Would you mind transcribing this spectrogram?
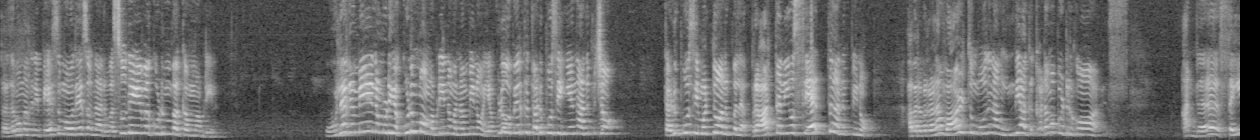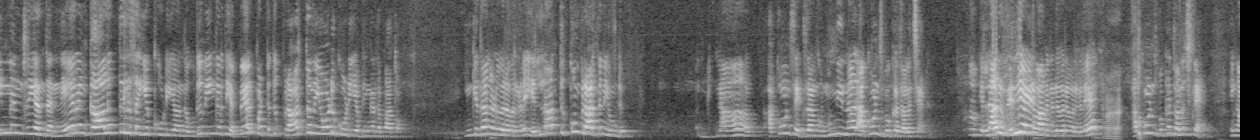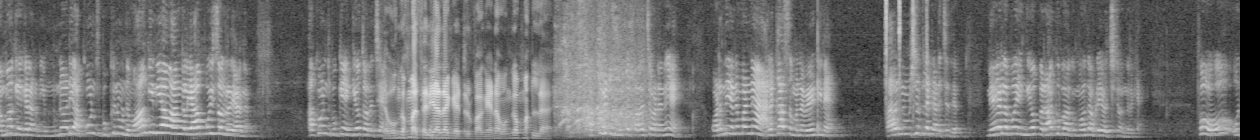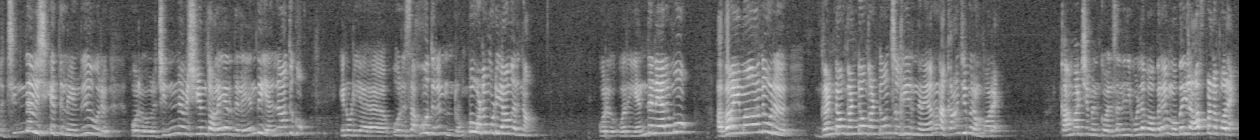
பிரதம மந்திரி பேசும்போதே சொன்னார் வசுதேவ குடும்பக்கம் அப்படின்னு. உலகமே நம்முடைய குடும்பம் அப்படின்னு நம்ம நம்பினோம். எவ்வளவு பேருக்கு தடுப்பூசி இங்கேருந்து அனுப்பிச்சோம். தடுப்பூசி மட்டும் அனுப்பல பிரார்த்தனையும் சேர்த்து அனுப்பினோம். அவரவரெல்லாம் வாழ்த்தும் போது நாங்கள் இந்தியாவுக்கு கடமைப்பட்டிருக்கோம். அந்த செய் நன்றி அந்த நேரங்காலத்தில் செய்யக்கூடிய அந்த உதவிங்கிறது எப்பேற்பட்டது? பிரார்த்தனையோடு கூடி அப்படிங்கிறத பார்த்தோம். இங்கே தான் நடுவர் அவர்களை எல்லாத்துக்கும் பிரார்த்தனை உண்டு. நான் அக்கௌண்ட்ஸ் எக்ஸாமுக்கு முந்தின நாள் அக்கௌண்ட்ஸ் புக்கை தொலைச்சேன். எல்லாரும் வெறி ஆயிடுவாங்க நடுவர் அவர்களே. அக்கௌண்ட்ஸ் புக்கை தொலைச்சிட்டேன். எங்க அம்மா கேக்குறாங்க நீ முன்னாடி அக்கௌண்ட்ஸ் புக்குன்னு ஒன்று வாங்கினியா வாங்கலையா? போய் சொல்றியான்னு. அக்கௌண்ட்ஸ் புக்கை எங்கேயோ தொலைச்சேன். உங்க அம்மா சரியா தான் கேட்டிருப்பாங்க ஏன்னா உங்க அம்மா இல்ல. அக்கௌண்ட்ஸ் புக்கை தொலைச்ச உடனே உடனே என்ன பண்ணேன்? அரக்காசம் பண்ண வேண்டினேன். அரை நிமிஷத்துல கிடைச்சது. மேலே போய் எங்கேயோ பிராக்கு பார்க்கும்போது அப்படியே வச்சுட்டு வந்திருக்கேன். ஒரு சின்ன விஷயத்துலேருந்து ஒரு ஒரு ஒரு சின்ன விஷயம் தொலைகிறதுலேருந்து எல்லாத்துக்கும் என்னுடைய ஒரு சகோதரன் ரொம்ப உடம்பு முடியாமல் இருந்தான். ஒரு ஒரு எந்த நேரமும் அபாயமான ஒரு கண்டம் கண்டம் கண்டோம்னு சொல்லியிருந்த நேரம் நான் காஞ்சிபுரம் போகிறேன் காமாட்சி அம்மன் கோயில் சன்னிதிக்குள்ளே போகிறேன் மொபைல் ஆஃப் பண்ண போகிறேன்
